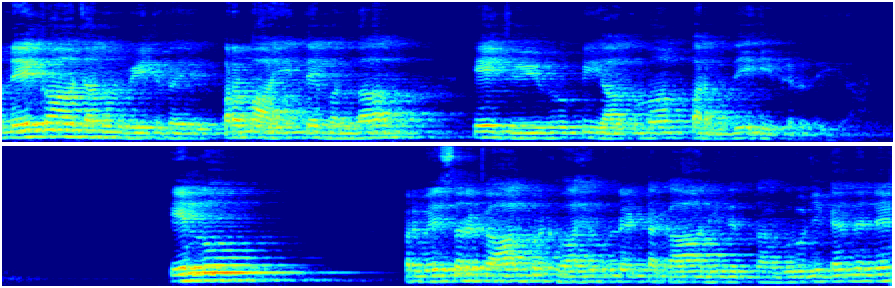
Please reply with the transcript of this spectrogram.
ਅਨੇਕਾਂ ਜਨਮ ਬੀਤ ਗਏ ਪਰਮਾਈ ਤੇ ਬੰਦਾ ਇਹ ਜੀਵ ਰੂਪੀ ਆਤਮਾ ਭਰਮਦੀ ਹੀ ਫਿਰਦੀ ਆ। ਇਹਨੂੰ ਪਰਮੇਸ਼ਰ ਅਕਾਲ ਪੁਰਖ ਵਾਹਿਗੁਰੂ ਨੇ ਟਿਕਾ ਨਹੀਂ ਦਿੱਤਾ। ਗੁਰੂ ਜੀ ਕਹਿੰਦੇ ਨੇ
